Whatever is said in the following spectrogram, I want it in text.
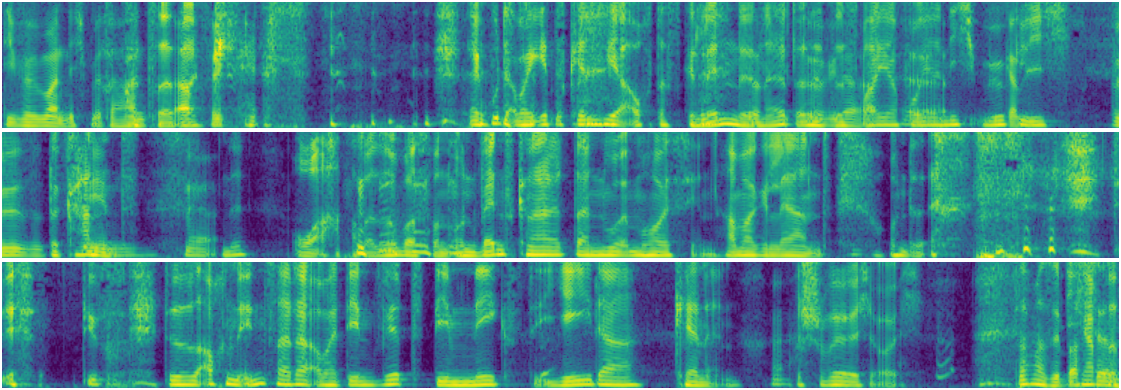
Die will man nicht mit der Hand abwickeln. Na gut, aber jetzt kennen wir auch das Gelände. Das, ne? das, das war ja vorher nicht wirklich bekannt. Ja. Ne? Oh, aber sowas von. Und wenn es knallt, dann nur im Häuschen. Haben wir gelernt. Und äh, Dies, das ist auch ein Insider, aber den wird demnächst jeder kennen. Das schwöre ich euch. Sag mal, Sebastian,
